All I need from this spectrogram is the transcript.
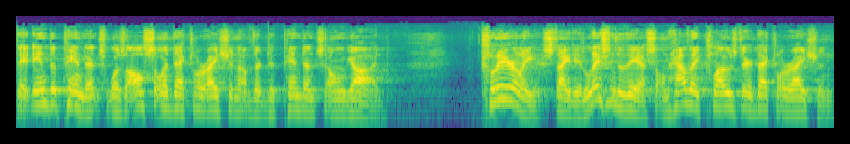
that independence was also a declaration of their dependence on God. Clearly stated, listen to this on how they closed their declaration.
